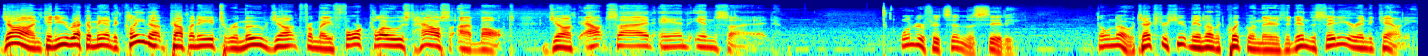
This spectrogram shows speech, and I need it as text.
John, can you recommend a cleanup company to remove junk from a foreclosed house I bought? Junk outside and inside. Wonder if it's in the city. Don't know. Texter, shoot me another quick one there. Is it in the city or in the county?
